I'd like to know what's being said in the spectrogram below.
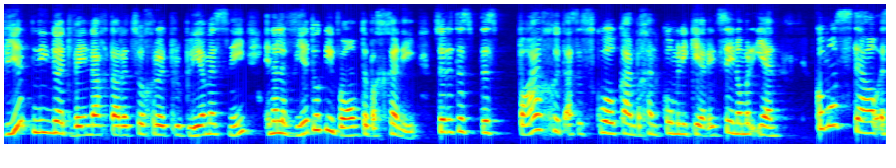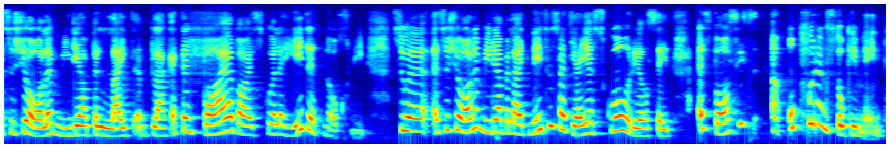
weet nie noodwendig dat dit so groot probleem is nie en hulle weet ook nie waar om te begin nie. So dit is dis baie goed as 'n skool kan begin kommunikeer en sê nommer 1 Kom ons stel 'n sosiale media beleid in plek. Ek dink baie baie skole het dit nog nie. So 'n sosiale media beleid net soos wat jy 'n skoolreëls het, is basies 'n opvoedingsdokument.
